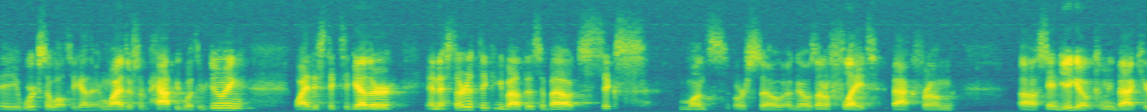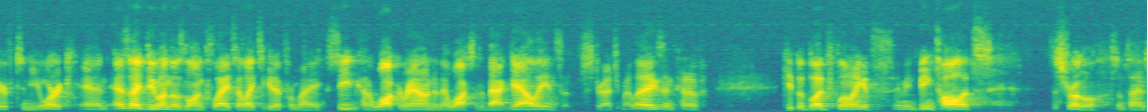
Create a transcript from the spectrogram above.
they work so well together and why they're sort of happy with what they're doing, why they stick together. And I started thinking about this about six months or so ago. I was on a flight back from uh, San Diego, coming back here to New York. And as I do on those long flights, I like to get up from my seat and kind of walk around, and I walk to the back galley and sort of stretch my legs and kind of keep the blood flowing. It's, I mean, being tall, it's, it's struggle sometimes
